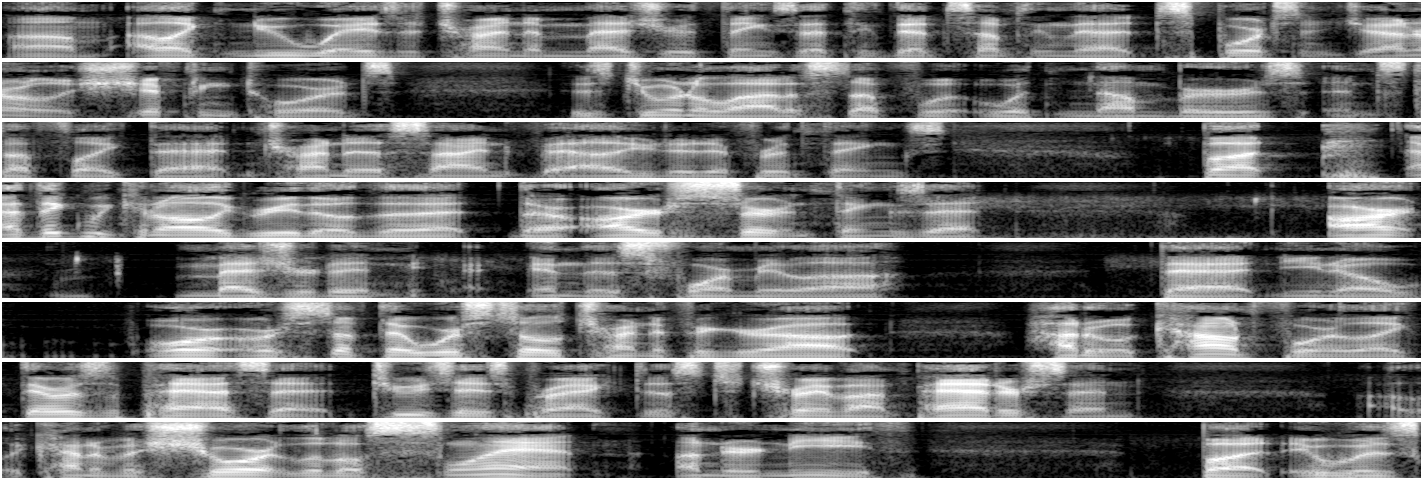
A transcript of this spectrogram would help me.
Um, I like new ways of trying to measure things. I think that's something that sports in general is shifting towards. Is doing a lot of stuff with, with numbers and stuff like that, and trying to assign value to different things. But I think we can all agree, though, that there are certain things that aren't measured in in this formula that you know, or or stuff that we're still trying to figure out how to account for. Like there was a pass at Tuesday's practice to Travon Patterson, uh, kind of a short little slant underneath, but it was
